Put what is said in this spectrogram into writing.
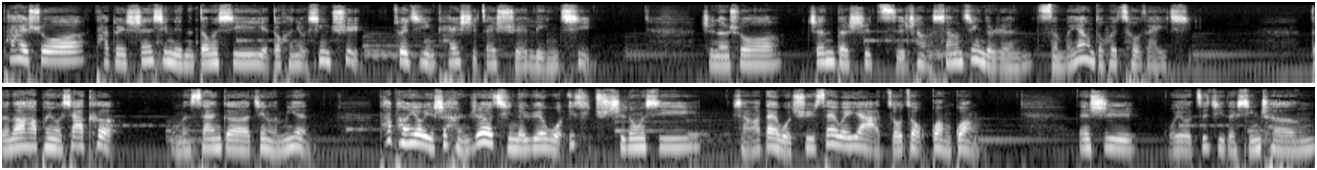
他还说他对身心灵的东西也都很有兴趣，最近开始在学灵气。只能说，真的是磁场相近的人，怎么样都会凑在一起。等到他朋友下课，我们三个见了面。他朋友也是很热情的约我一起去吃东西，想要带我去塞维亚走走逛逛，但是。我有自己的行程，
